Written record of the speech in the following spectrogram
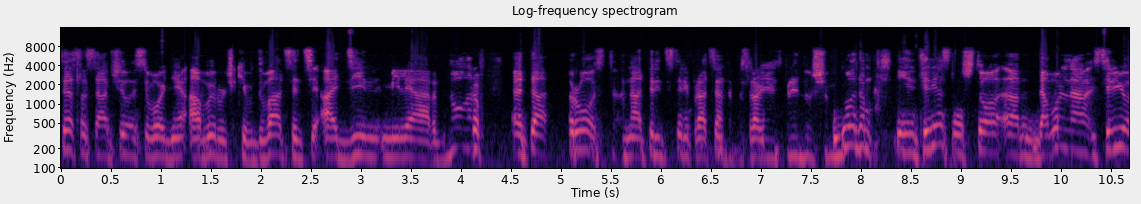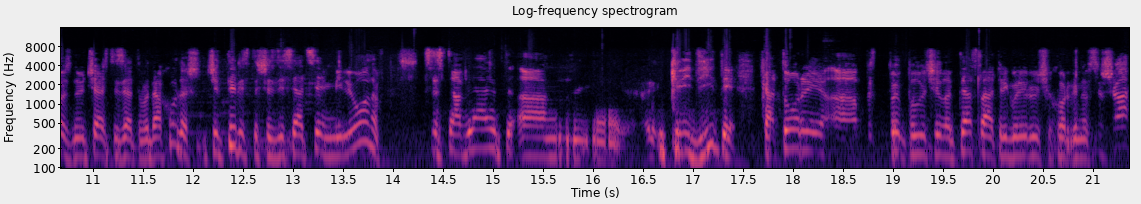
Тесла сообщила сегодня о выручке в 21 миллиард долларов. Это рост на 33% по сравнению с предыдущим годом. И интересно, что довольно серьезную часть из этого дохода, 467 миллионов, составляют кредиты, которые э, получила Тесла от регулирующих органов США.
